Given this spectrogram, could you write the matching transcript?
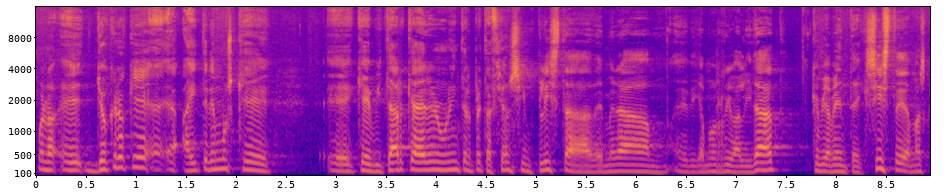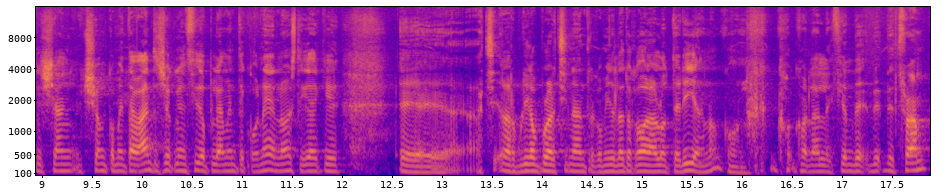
Bueno, eh, yo creo que eh, ahí tenemos que, que, evitar caer en una interpretación simplista de mera, digamos, rivalidad que obviamente existe, además que Sean, Sean, comentaba antes, yo coincido plenamente con él, ¿no? esta idea de que eh, a la República Popular China, entre comillas, le ha tocado la lotería ¿no? con, con, la elección de, de, Trump.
